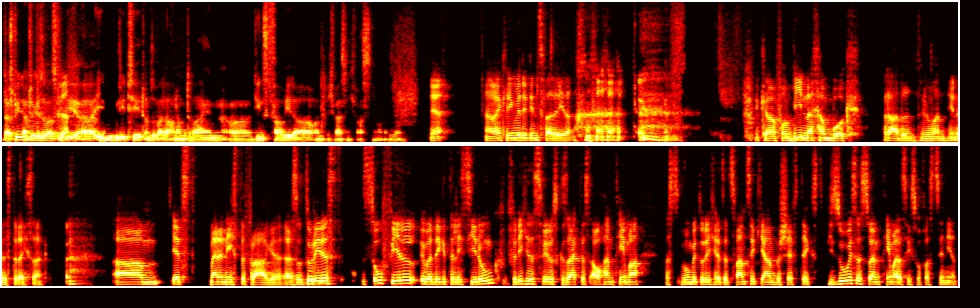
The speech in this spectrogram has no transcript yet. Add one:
Da spielt natürlich sowas wie äh, E-Mobilität und so weiter auch noch mit rein, äh, Dienstfahrräder und ich weiß nicht was. Ne? Also. Ja. ja, dann kriegen wir die Dienstfahrräder. Dann kann man von Wien nach Hamburg radeln, wie man in Österreich sagt. Ähm, jetzt meine nächste Frage. Also du redest so viel über Digitalisierung. Für dich ist es, wie du es gesagt hast, auch ein Thema, was, womit du dich jetzt seit 20 Jahren beschäftigst. Wieso ist es so ein Thema, das dich so fasziniert?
